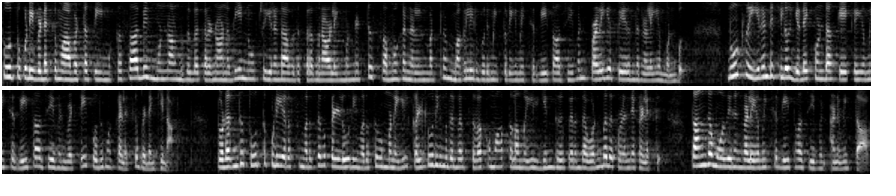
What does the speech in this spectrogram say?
தூத்துக்குடி வடக்கு மாவட்ட திமுக சார்பில் முன்னாள் முதல்வர் கருணாநிதியின் நூற்றி இரண்டாவது பிறந்தநாளை முன்னிட்டு சமூக நலன் மற்றும் மகளிர் உரிமைத்துறை அமைச்சர் கீதா ஜீவன் பழைய பேருந்து நிலையம் முன்பு. நூற்று இரண்டு கிலோ எடை கொண்ட கேக்கை அமைச்சர் கீதா ஜீவன் வெட்டி பொதுமக்களுக்கு வழங்கினார். தொடர்ந்து தூத்துக்குடி அரசு மருத்துவக் கல்லூரி மருத்துவமனையில் கல்லூரி முதல்வர் சிவகுமார் தலைமையில் இன்று பிறந்த ஒன்பது குழந்தைகளுக்கு தங்க மோதிரங்களை அமைச்சர் கீதா ஜீவன் அணிவித்தார்.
